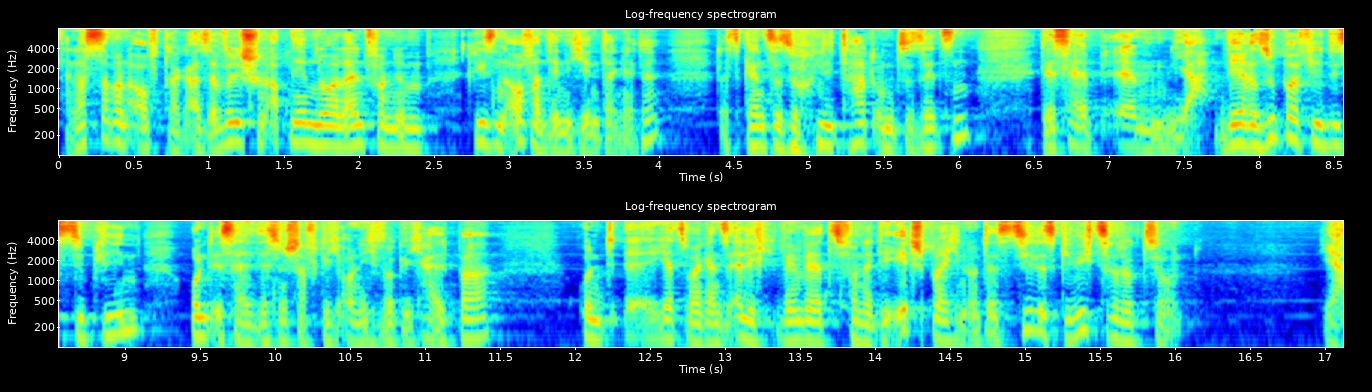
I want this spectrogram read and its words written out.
dann hast du aber einen Auftrag. Also da würde ich schon abnehmen, nur allein von dem Riesenaufwand, den ich jeden Tag hätte, das Ganze so in die Tat umzusetzen. Deshalb, ähm, ja, wäre super viel Disziplin und ist halt wissenschaftlich auch nicht wirklich haltbar. Und äh, jetzt mal ganz ehrlich, wenn wir jetzt von der Diät sprechen und das Ziel ist Gewichtsreduktion, ja,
